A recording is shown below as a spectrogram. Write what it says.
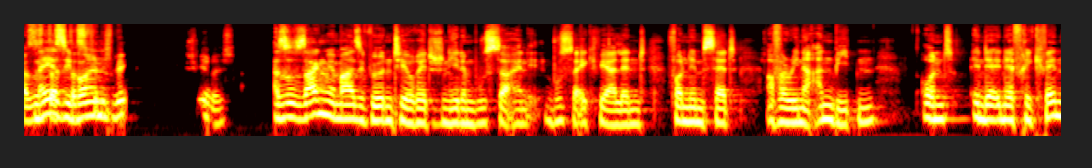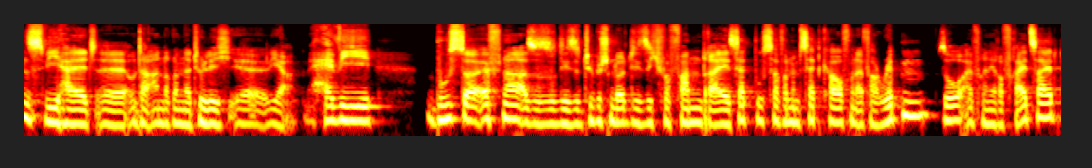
Also Naja, das, sie das wollen- ich wirklich schwierig. Also sagen wir mal, sie würden theoretisch in jedem Booster ein Booster-Äquivalent von dem Set auf Arena anbieten. Und in der, in der Frequenz, wie halt äh, unter anderem natürlich äh, ja, Heavy Booster-Öffner, also so diese typischen Leute, die sich für Fun drei Set-Booster von einem Set kaufen und einfach rippen, so einfach in ihrer Freizeit,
